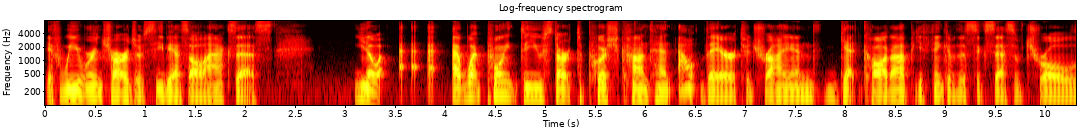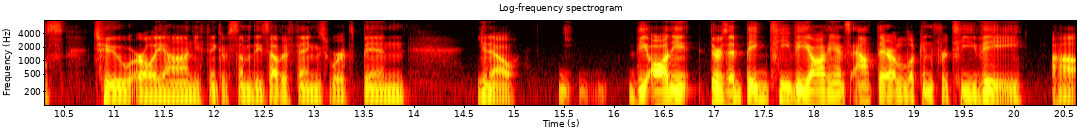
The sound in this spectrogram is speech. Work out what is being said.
if we were in charge of CBS All Access, you know, at, at what point do you start to push content out there to try and get caught up? You think of the success of Trolls too early on. You think of some of these other things where it's been, you know, the audience. There's a big TV audience out there looking for TV uh,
